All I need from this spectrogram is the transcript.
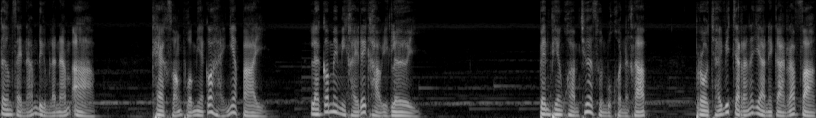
เติมใส่น้ำดื่มและน้ำอาบ แขกสองผัวเมียก็หายเงียบไป และก็ไม่มีใครได้ข่าวอีกเลย เป็นเพียงความเชื่อส่วนบุคคลนะครับ โปรดใช้วิจารณญาณในการรับฟัง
